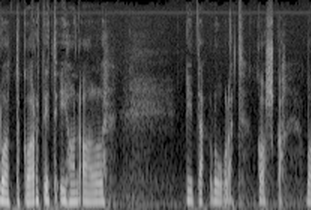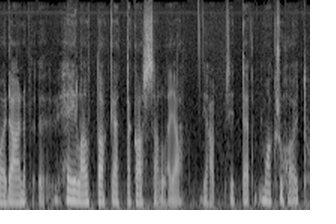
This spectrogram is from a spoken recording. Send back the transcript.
luottokortit ihon alle. Mitä luulet, koska? Voidaan heilauttaa kättä kassalla ja, ja sitten maksu hoituu.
